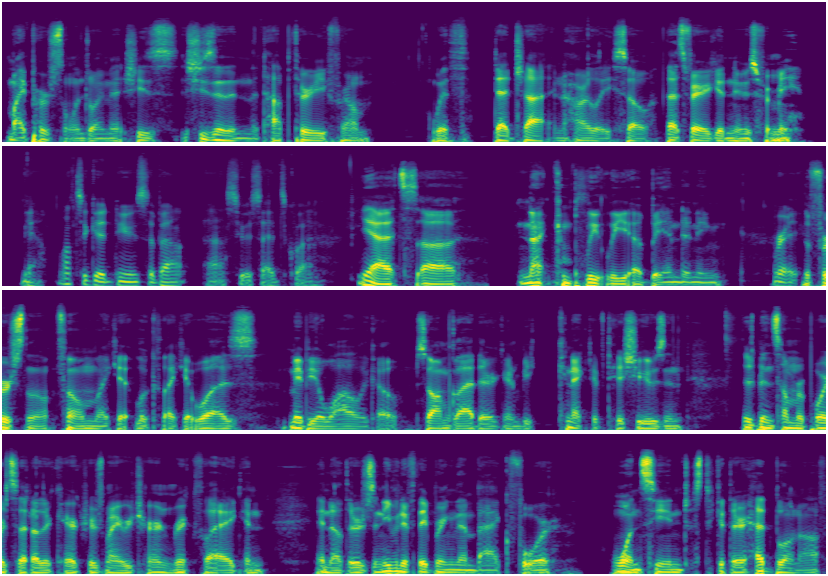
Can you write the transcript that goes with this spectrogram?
my personal enjoyment, she's she's in the top three from with Deadshot and Harley. So that's very good news for me. Yeah, lots of good news about uh, Suicide Squad. Yeah, it's uh, not completely abandoning right. the first film like it looked like it was maybe a while ago. So I'm glad there are going to be connective tissues. And there's been some reports that other characters might return, Rick Flag and, and others. And even if they bring them back for one scene just to get their head blown off,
